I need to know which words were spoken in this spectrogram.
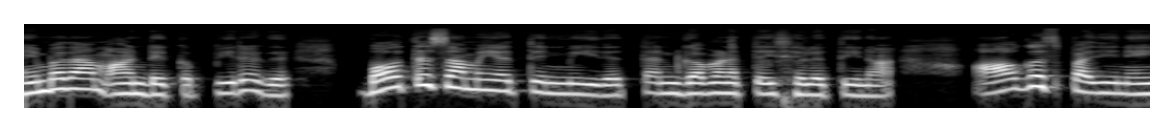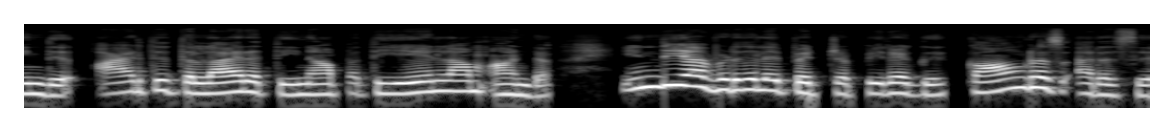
ஐம்பதாம் ஆண்டுக்கு பிறகு பௌத்த சமயத்தின் மீது தன் கவனத்தை செலுத்தினார். ஆகஸ்ட் பதினைந்து ஆயிரத்தி தொள்ளாயிரத்தி நாற்பத்தி ஏழாம் ஆண்டு இந்தியா விடுதலை பெற்ற பிறகு காங்கிரஸ் அரசு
